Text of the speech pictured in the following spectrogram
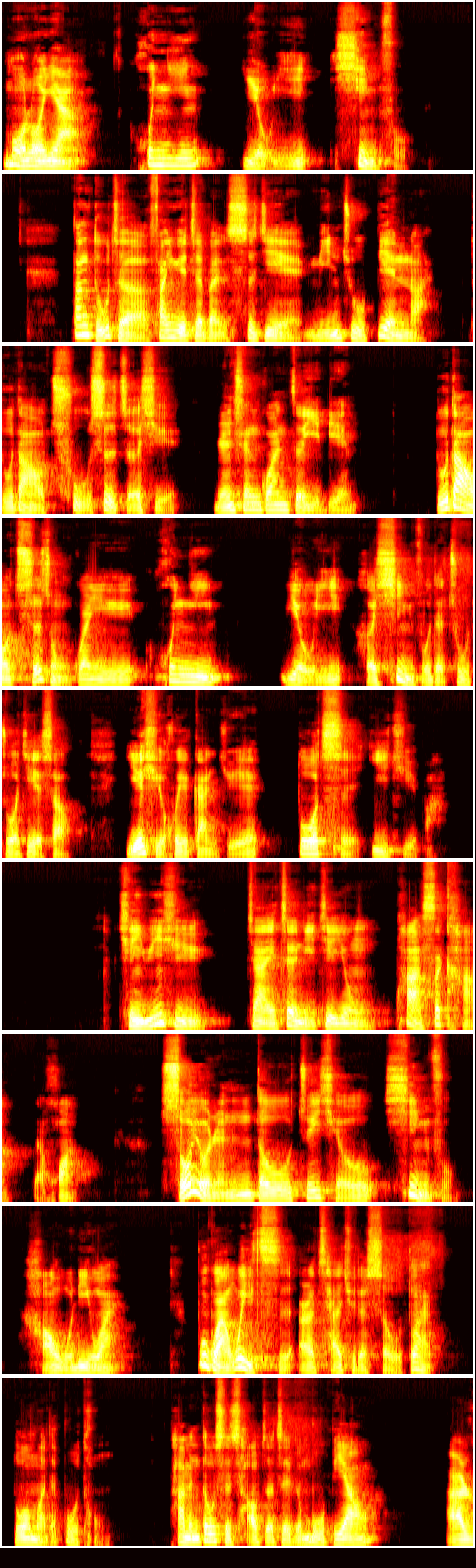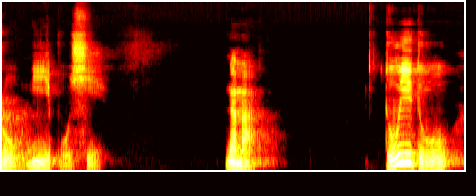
莫洛亚婚姻、友谊、幸福。当读者翻阅这本世界名著变暖，读到处世哲学、人生观这一边，读到此种关于婚姻、友谊和幸福的著作介绍，也许会感觉多此一举吧。请允许在这里借用帕斯卡的话：“所有人都追求幸福，毫无例外，不管为此而采取的手段多么的不同，他们都是朝着这个目标而努力不懈。”那么，读一读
